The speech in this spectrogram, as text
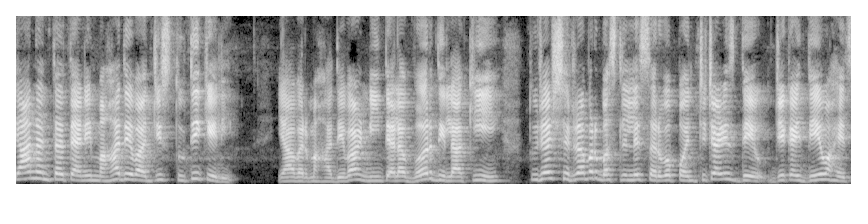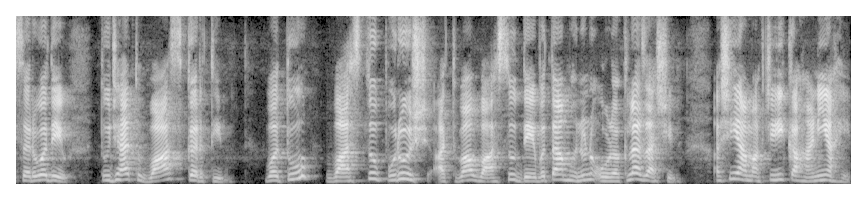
त्यानंतर त्याने महादेवांची स्तुती केली. यावर महादेवांनी त्याला वर दिला की तुझ्या शरीरावर बसलेले सर्व पंचेचाळीस देव जे काही देव आहेत सर्व देव तुझ्यात वास करतील व तू वास्तुपुरुष अथवा वास्तुदेवता म्हणून ओळखला जाशील. अशी यामागची ही कहाणी आहे.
